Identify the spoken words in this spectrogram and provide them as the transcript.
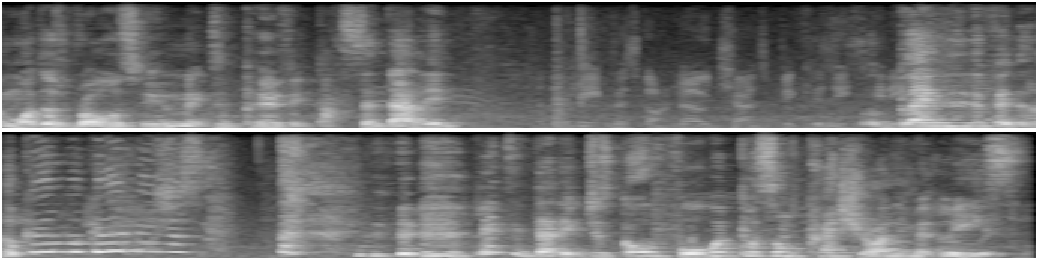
And what does Rose do? Makes a perfect pass to Dally. Blame the defender. Look at him, look at him. He's just letting Dally just go forward, put some pressure on him at least.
